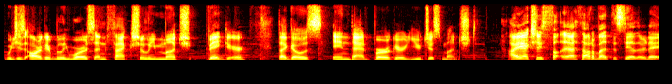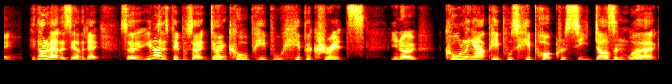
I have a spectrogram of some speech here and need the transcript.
which is arguably worse and factually much bigger, that goes in that burger you just munched. I actually thought I thought about this the other day. He thought about this the other day. So, you know, there's people say, don't call people hypocrites. You know, calling out people's hypocrisy doesn't work.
